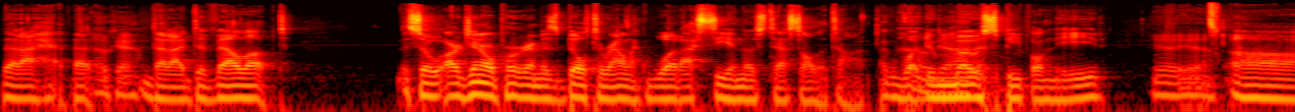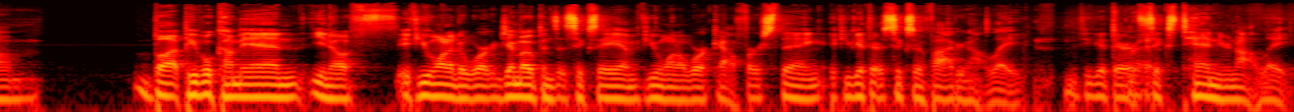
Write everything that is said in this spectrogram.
that i had that Okay. that i developed so our general program is built around like what i see in those tests all the time like what Oh, do most people need Yeah, yeah. um, but people come in, you know, if, if you wanted to work, gym opens at 6 a.m. If you want to work out first thing, if you get there at 6.05, you're not late. If you get there at Right. 6.10, you're not late.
